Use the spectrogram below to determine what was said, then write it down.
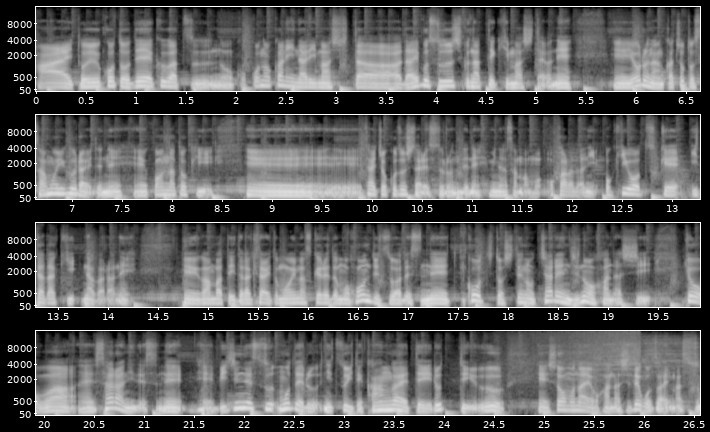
はい。ということで9月の9日になりました。だいぶ涼しくなってきましたよね、えー夜なんかちょっと寒いぐらいでね、えーこんな時、えー体調崩したりするんでね皆様もお体にお気をつけいただきながらねえー頑張っていただきたいと思いますけれども本日はですねコーチとしてのチャレンジのお話。今日は、えーさらにですね、えービジネスモデルについて考えているっていう、えしょうもないお話でございます。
